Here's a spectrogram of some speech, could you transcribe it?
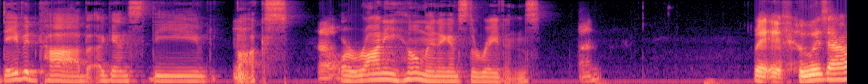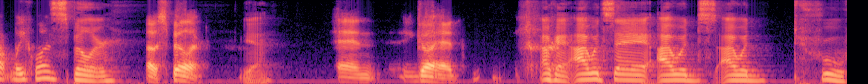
David Cobb against the hmm. Bucks, No. or Ronnie Hillman against the Ravens. Wait, if who is out week one? Spiller. Oh, Spiller. Yeah. And go ahead. Okay, I would say I would I would whew,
